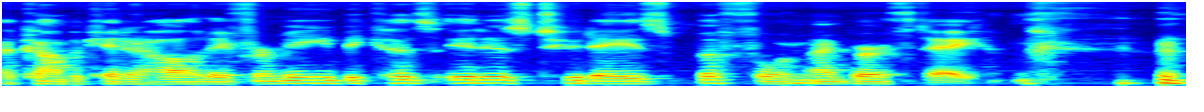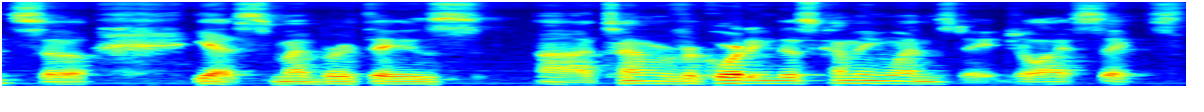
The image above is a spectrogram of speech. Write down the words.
a complicated holiday for me because it is two days before my birthday. so, yes, my birthday is uh, time of recording this coming Wednesday, July 6th.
